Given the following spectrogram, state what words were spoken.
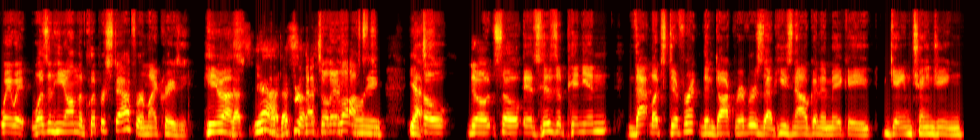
wait, wait, wasn't he on the Clipper staff or am I crazy? He was. That's, yeah, that's uh, that's, that's so they lost. Yes. So no, so is his opinion that much different than Doc Rivers that he's now going to make a game changing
